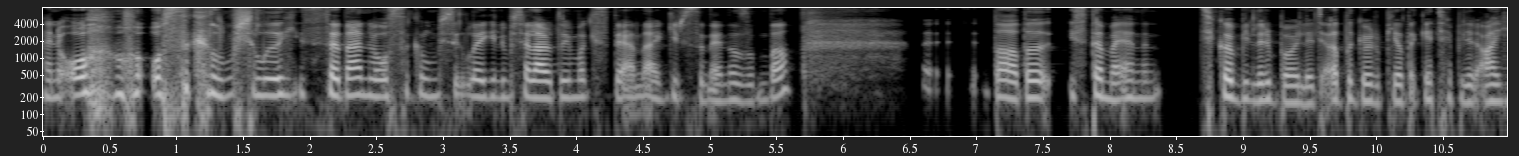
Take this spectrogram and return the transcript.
Hani o o sıkılmışlığı hisseden ve o sıkılmışlıkla ilgili bir şeyler duymak isteyenler girsin en azından daha da istemeyenin çıkabilir böylece. Adı görüp ya da geçebilir. Ay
